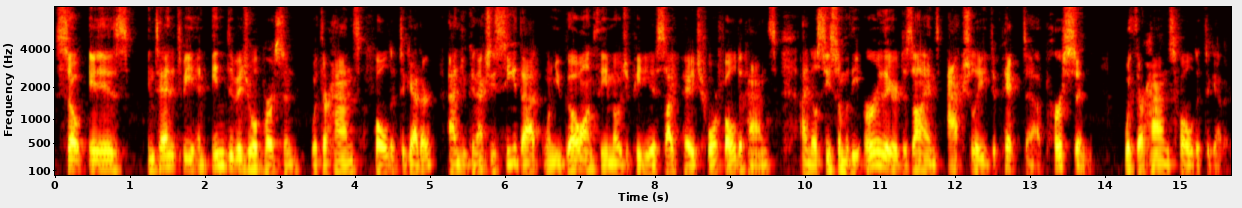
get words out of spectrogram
So it is intended to be an individual person with their hands folded together. And you can actually see that when you go onto the Emojipedia site page for folded hands, and you'll see some of the earlier designs actually depict a person with their hands folded together.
